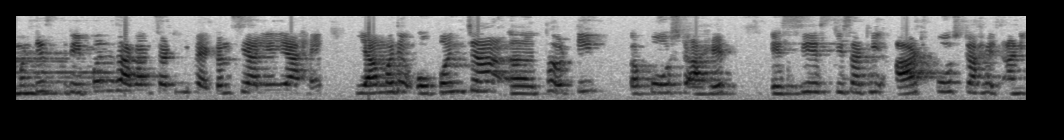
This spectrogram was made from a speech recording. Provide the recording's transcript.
म्हणजे त्रेपन्न जागांसाठी वॅकन्सी आलेली आहे. यामध्ये ओपनच्या थर्टी पोस्ट आहेत. एस सी एस टी साठी आठ पोस्ट आहेत आणि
